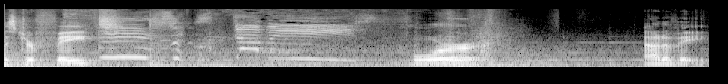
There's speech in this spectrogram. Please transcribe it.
Mr. Fate, four out of eight.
